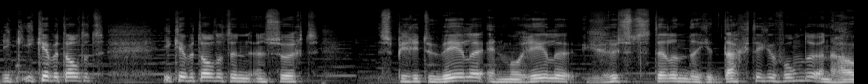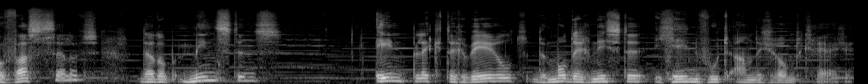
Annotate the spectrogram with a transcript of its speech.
Ik, ik heb het altijd, ik heb het altijd een, een soort spirituele en morele geruststellende gedachte gevonden, een houvast zelfs, dat op minstens één plek ter wereld de modernisten geen voet aan de grond krijgen.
